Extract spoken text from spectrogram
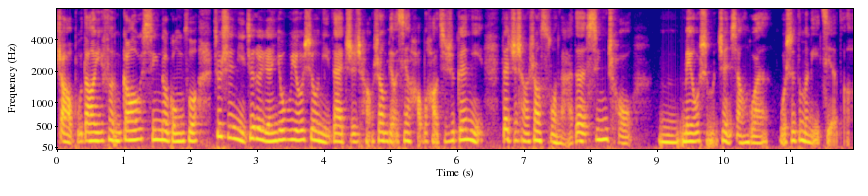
找不到一份高薪的工作？就是你这个人优不优秀，你在职场上表现好不好，其实跟你在职场上所拿的薪酬，嗯，没有什么正相关。我是这么理解的。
